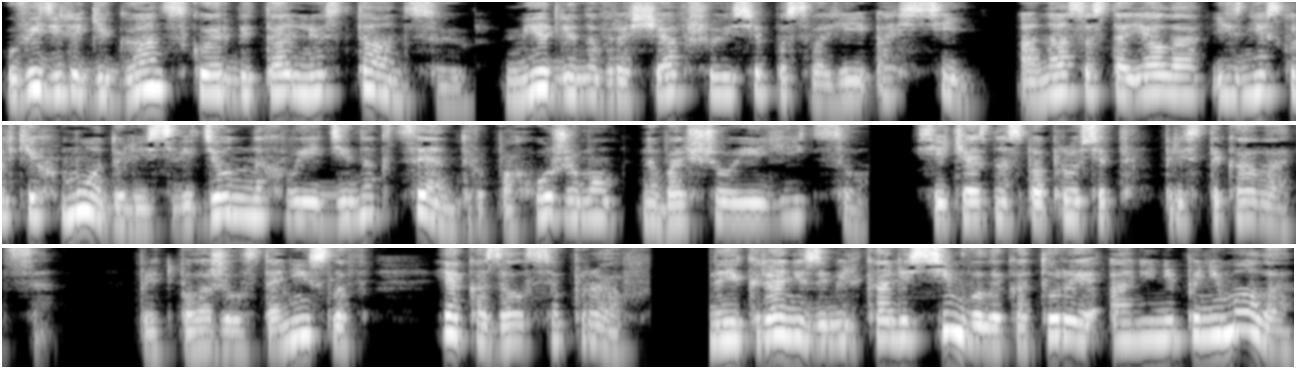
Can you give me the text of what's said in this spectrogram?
увидели гигантскую орбитальную станцию, медленно вращавшуюся по своей оси. Она состояла из нескольких модулей, сведенных воедино к центру, похожему на большое яйцо. Сейчас нас попросят пристыковаться, предположил Станислав и оказался прав. На экране замелькали символы, которые Аня не понимала,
